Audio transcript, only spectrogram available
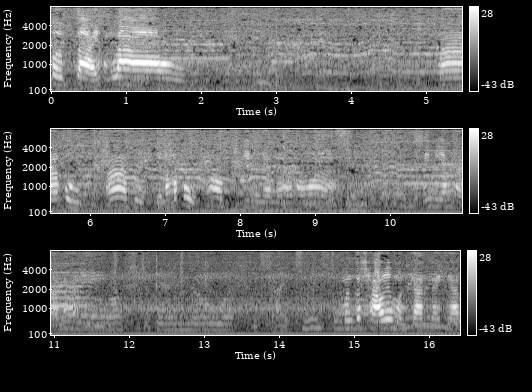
สดใสของเรา มาปลูกอ่าปลูกเดี๋ยวเรามาปลูกข้าวกินกันนะคะเพราะว่าไม่มีอาหารนะคะมันก็เช้าเลยเหมือนกันนะครับ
